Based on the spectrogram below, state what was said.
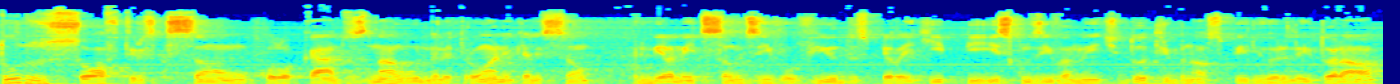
Todos os softwares que são colocados na urna eletrônica, eles são primeiramente são desenvolvidos pela equipe exclusivamente do Tribunal Superior Eleitoral.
